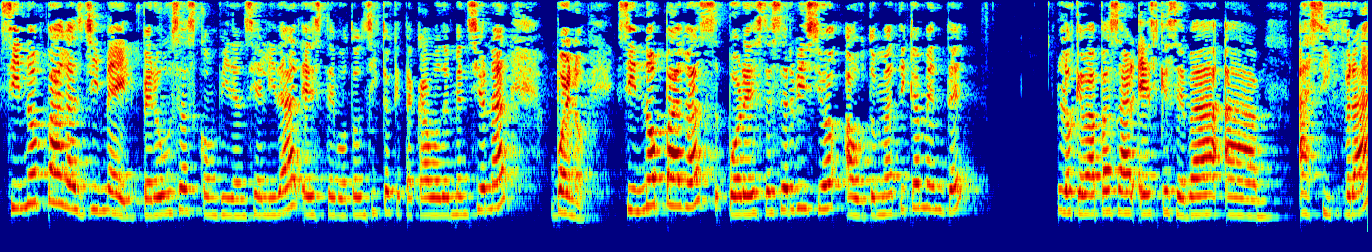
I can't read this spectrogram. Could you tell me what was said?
Si no pagas Gmail pero usas confidencialidad, este botoncito que te acabo de mencionar, bueno, si no pagas por este servicio, automáticamente lo que va a pasar es que se va a, a cifrar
